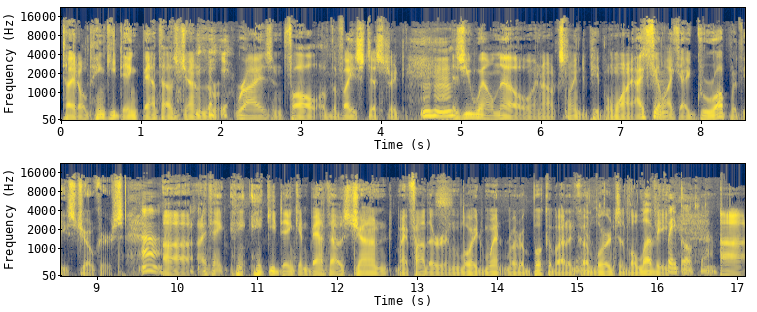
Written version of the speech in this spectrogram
titled hinky dink bathhouse john the Yeah. rise and fall of the vice district Mm-hmm. as you well know and i'll explain to people why i feel like i grew up with these jokers Ah. uh, i think hinky dink and bathhouse john my father and Lloyd Wendt wrote a book about it called lords of the levee Great book, yeah. uh,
